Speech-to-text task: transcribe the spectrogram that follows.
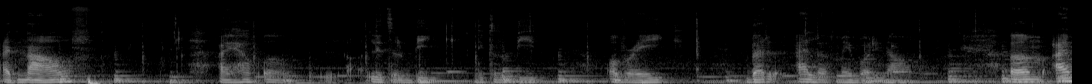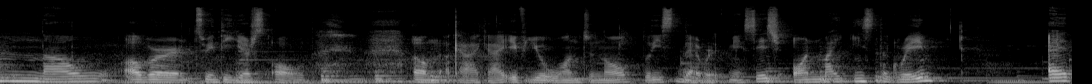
at now I have a little big, little bit overweight, but I love my body now. Um, I'm now over 20 years old. um, okay, okay. If you want to know, please direct message on my Instagram at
